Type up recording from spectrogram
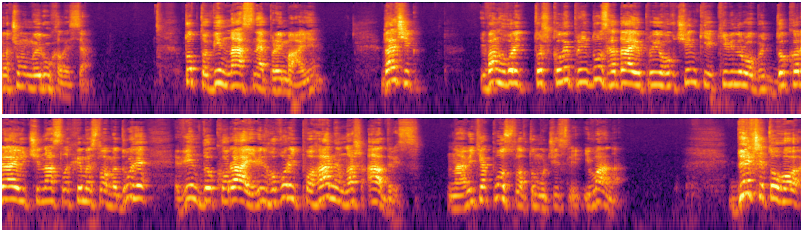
на чому ми рухалися. Тобто він нас не приймає. Далі Іван говорить: тож, коли прийду, згадаю про його вчинки, які він робить, докораючи нас лихими словами. Друге, він докорає, він говорить поганим наш адрес. навіть апостола в тому числі, Івана. Більше того,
